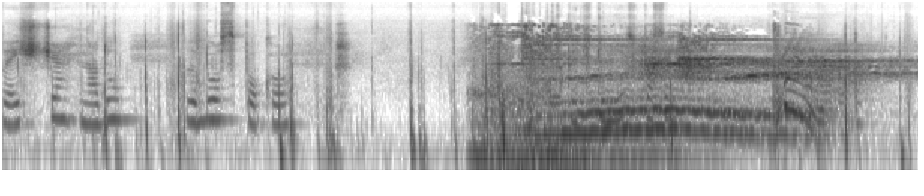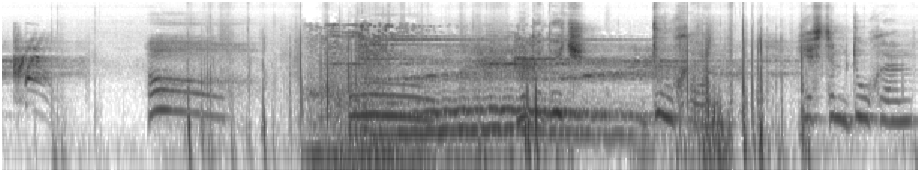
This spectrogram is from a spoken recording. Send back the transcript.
Wejście na dół, by było spoko. Mogę być duchem. Jestem duchem.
